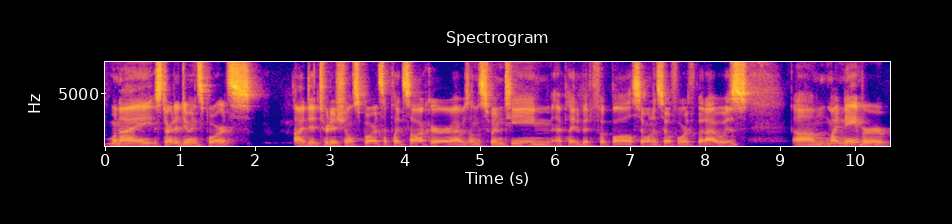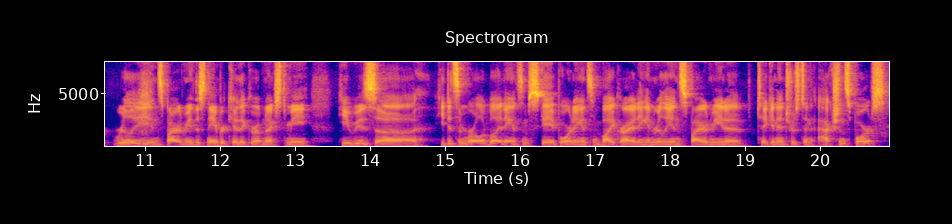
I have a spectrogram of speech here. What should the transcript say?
When i started doing sports i did traditional sports. I played soccer. I was on the swim team. I played a bit of football so on and so forth. But i was um, my neighbor really inspired me. This neighbor kid that grew up next to me, he was uh, he did some rollerblading and some skateboarding and some bike riding, and really inspired me to take an interest in action sports.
